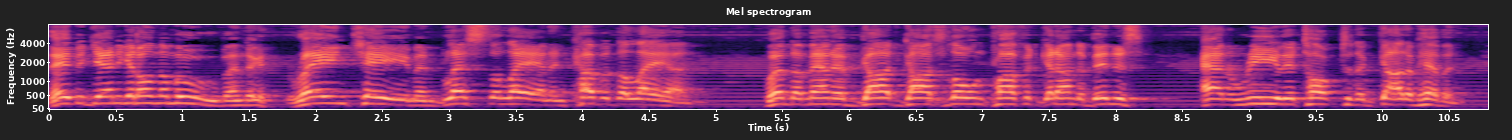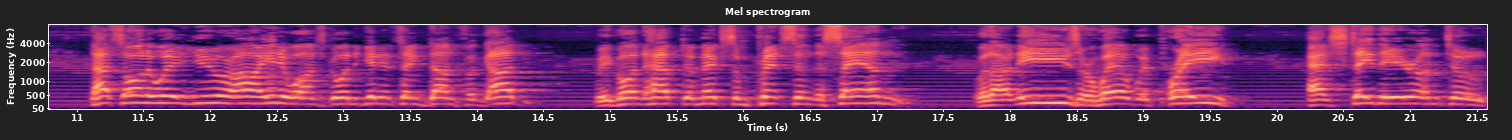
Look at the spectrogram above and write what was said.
They began to get on the move, and the rain came and blessed the land and covered the land. When the man of God, God's lone prophet, got on to business and really talked to the God of heaven. That's the only way you or I, anyone's going to get anything done for God. We're going to have to make some prints in the sand with our knees or where we pray and stay there until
